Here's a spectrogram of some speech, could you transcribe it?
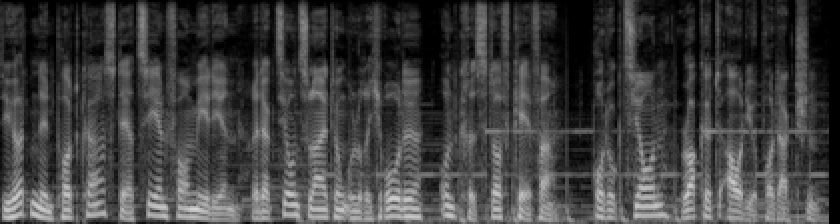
Sie hörten den Podcast der CNV Medien, Redaktionsleitung Ulrich Rode und Christoph Käfer. Produktion Rocket Audio Production.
